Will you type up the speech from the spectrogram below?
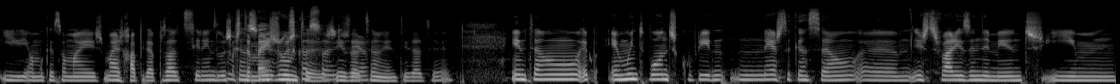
e é uma canção mais, mais rápida, apesar de serem duas Mas canções também duas juntas. canções, é. exatamente, exatamente. Então é, é muito bom descobrir nesta canção hum, estes vários andamentos e hum,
